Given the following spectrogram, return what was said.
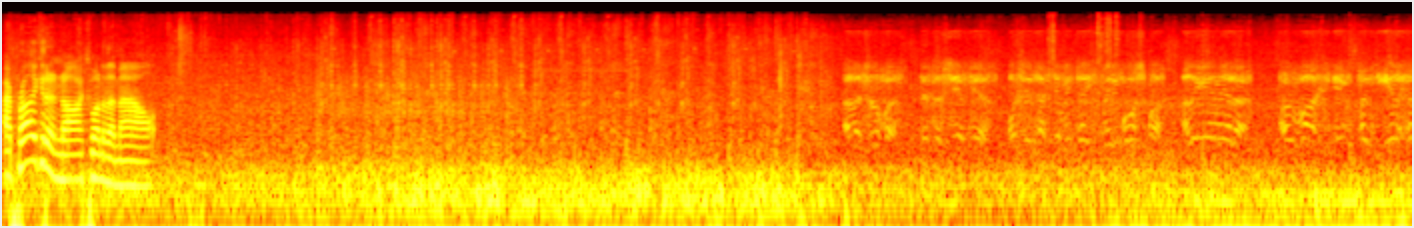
I probably could have knocked one of them out. Alle troepen, dit is CFD. Ons is activiteit met die bosma. Alle eenhede, hou wag en vind enige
